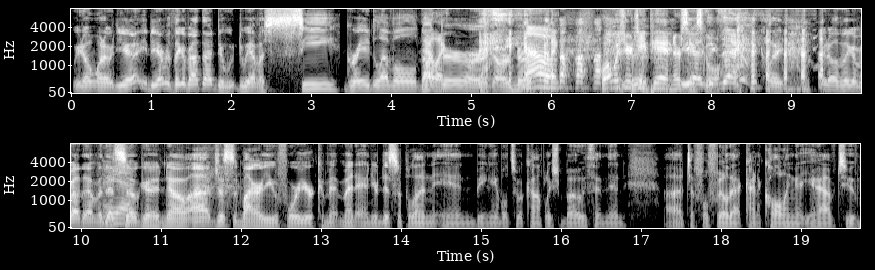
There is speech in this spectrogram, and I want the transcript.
We don't want to. Do you, do you ever think about that? Do, do we have a C grade level Yeah, like- doctor or, or nurse? no. What was your GPA in nursing yes, school? exactly. we don't think about that, but that's Yeah. so good. No, I just admire you for your commitment and your discipline in being able to accomplish both, and then uh, to fulfill that kind of calling that you have to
